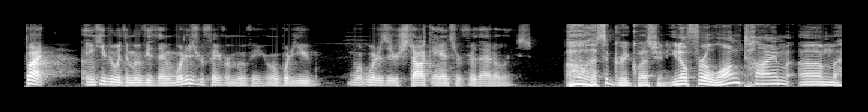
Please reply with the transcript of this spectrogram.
But in keeping with the movie thing, what is your favorite movie, or what do you, what, what is your stock answer for that at least? Oh, that's a great question. You know, for a long time, um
